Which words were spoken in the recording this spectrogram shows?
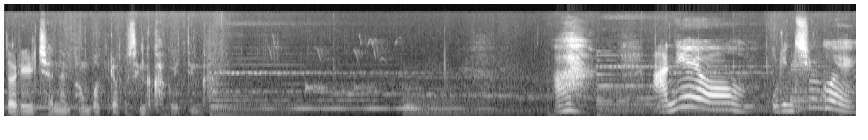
널 잃지 않는 방법이라고 생각하고 있든가. 아, 아니에요. 우린 친구예요.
